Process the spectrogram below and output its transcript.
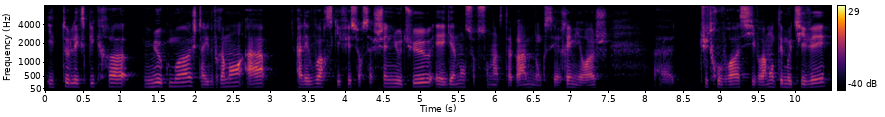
il te l'expliquera mieux que moi. Je t'invite vraiment à aller voir ce qu'il fait sur sa chaîne YouTube et également sur son Instagram. Donc, c'est Rémi Roche. Tu trouveras si vraiment tu es motivé.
